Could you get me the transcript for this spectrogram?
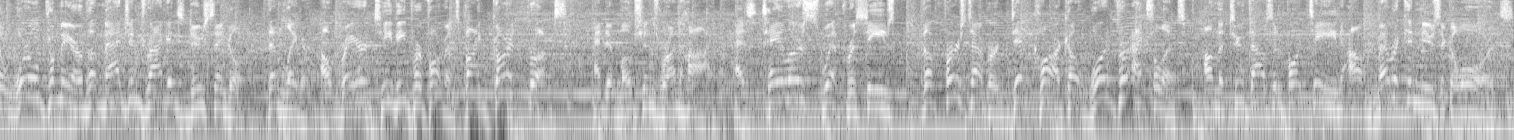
the world premiere of Imagine Dragons' new single. Then later, a rare TV performance by Garth Brooks. And emotions run high as Taylor Swift receives the first ever Dick Clark Award for Excellence on the 2014 American Music Awards.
